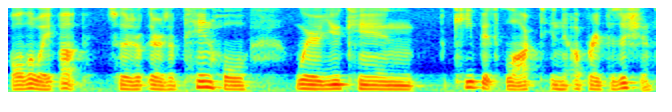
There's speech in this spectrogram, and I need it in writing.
all the way up. So there's a, there's a pinhole where you can keep it locked in the upright position.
